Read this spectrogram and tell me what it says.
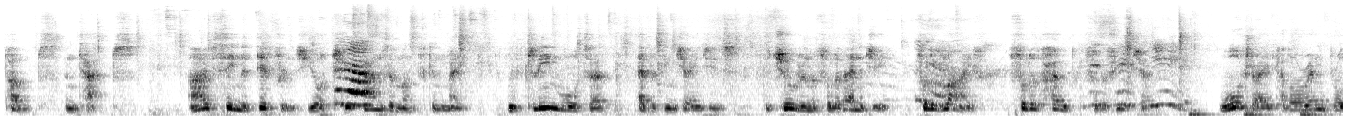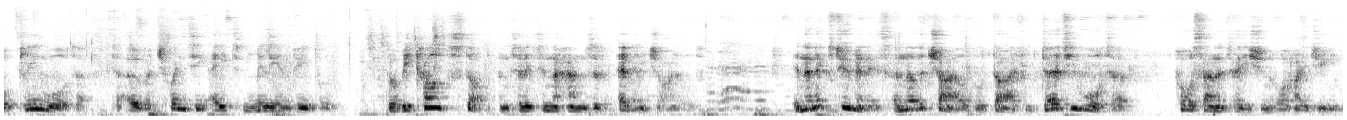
pumps and taps. I've seen the difference your £2 a month can make. With clean water, everything changes. The children are full of energy, full of life, full of hope for the future. WaterAid have already brought clean water to over 28 million people. But we can't stop until it's in the hands of every child. In the next two minutes, another child will die from dirty water, poor sanitation, or hygiene.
